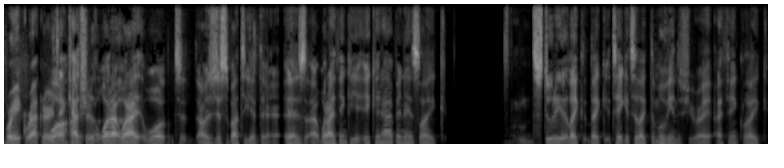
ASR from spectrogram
break records and capture I, what I, uh, what I well to, I was just about to get there Yeah. is uh, what I think it, it could happen is like studio like like take it to like the movie industry right I think like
